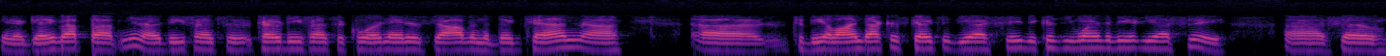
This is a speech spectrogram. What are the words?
You know, gave up a you know defensive co-defensive coordinator's job in the Big Ten uh, uh, to be a linebackers coach at USC because he wanted to be at USC. Uh, so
